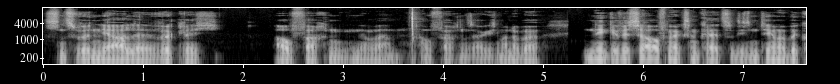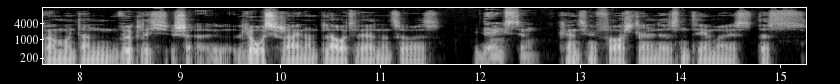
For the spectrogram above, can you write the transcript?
Sonst würden ja alle wirklich aufwachen, aber aufwachen sage ich mal, aber eine gewisse Aufmerksamkeit zu diesem Thema bekommen und dann wirklich sch- losschreien und laut werden und sowas Denkst du? kann ich mir vorstellen, dass es ein Thema ist, dass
